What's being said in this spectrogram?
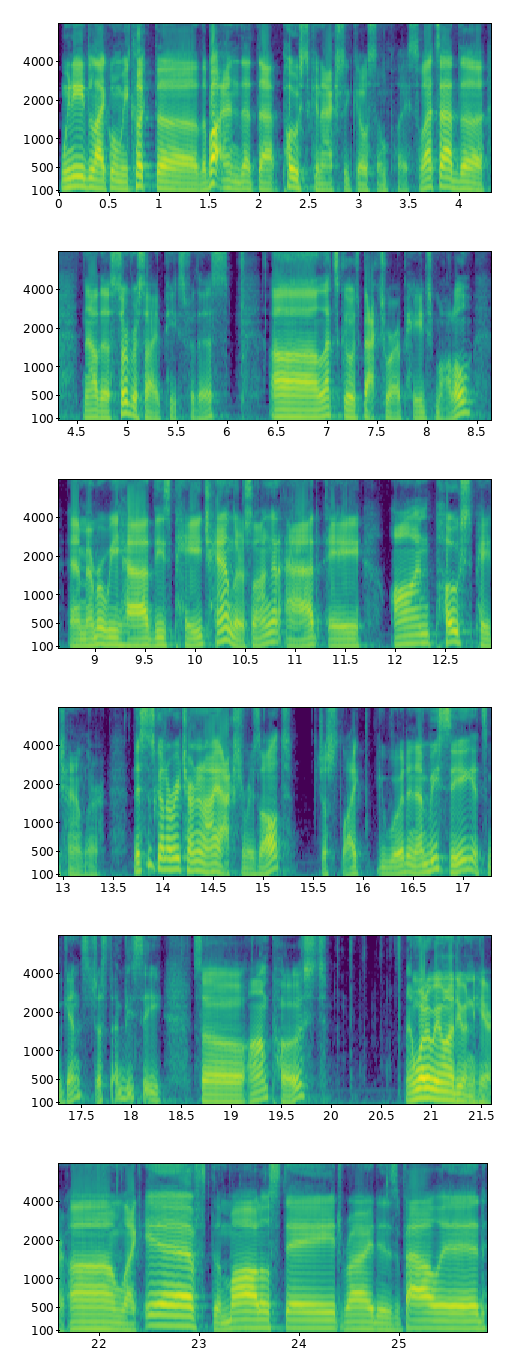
we need like when we click the, the button that that post can actually go someplace. So let's add the now the server side piece for this. Uh, let's go back to our page model. And remember we had these page handlers. So I'm going to add a on post page handler. This is going to return an iAction result, just like you would in MVC. It's again, it's just MVC. So on post. And what do we want to do in here? Um, like if the model state, right, is valid,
